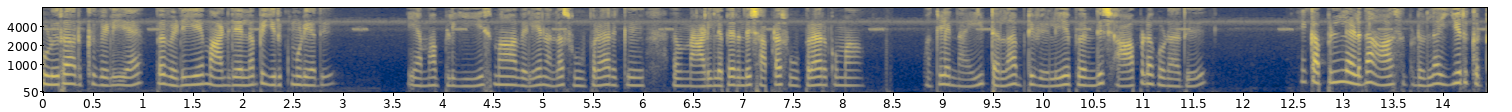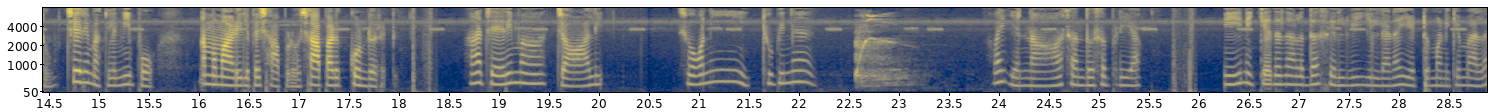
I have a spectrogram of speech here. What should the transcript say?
குளிராக இருக்குது வெளியே. இப்போ வெளியே மாடியிலலாம் போய் இருக்க முடியாது. ஏம்மா ப்ளீஸ்மா வெளியே நல்லா சூப்பராக இருக்குது மாடியில் போய் இருந்து சாப்பிட்டா சூப்பராக இருக்குமா? மக்களே நைட்டெல்லாம் அப்படி வெளியே போயிருந்து சாப்பிடக்கூடாது. நீ கப்பில் எழுத ஆசைப்படல இருக்கட்டும். சரி மக்களே நீ போ. நம்ம மாடியில் போய் சாப்பிடுவோம். சாப்பாடு கொண்டு வரட்டு. ஆ சரிம்மா. ஜாலி. சோனி சுபின்னு அவன் என்ன சந்தோஷப்படியா? நீ நிற்கிறதுனால தான் செல்வி இல்லைன்னா எட்டு மணிக்கு மேலே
